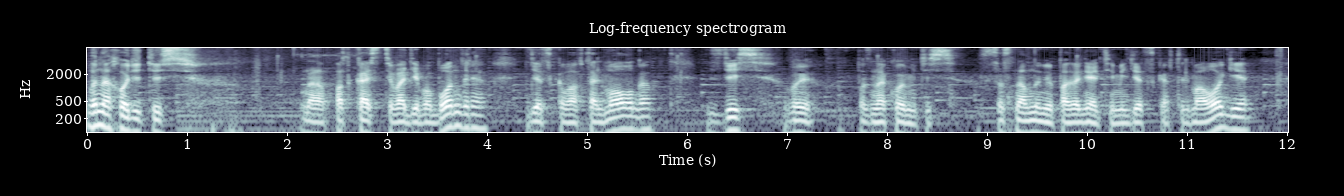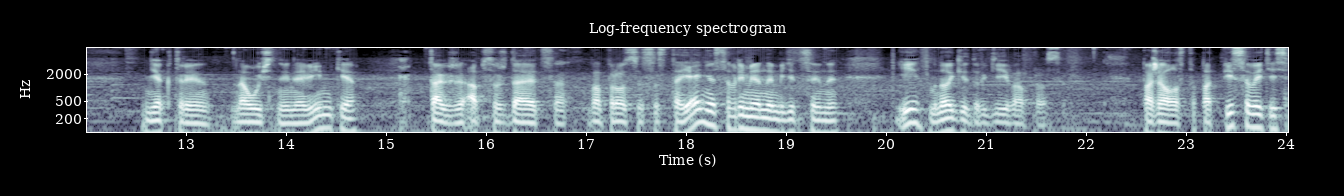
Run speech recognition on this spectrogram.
Вы находитесь на подкасте Вадима Бондаря, детского офтальмолога. Здесь вы познакомитесь с основными понятиями детской офтальмологии, некоторые научные новинки. Также обсуждаются вопросы состояния современной медицины и многие другие вопросы. Пожалуйста, подписывайтесь.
